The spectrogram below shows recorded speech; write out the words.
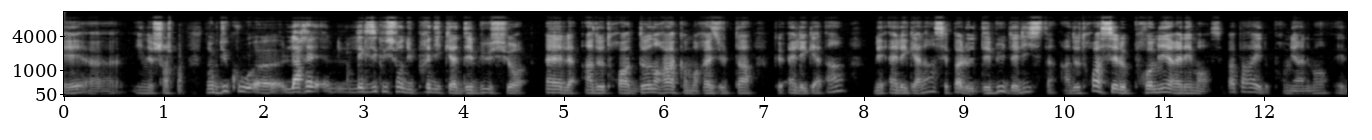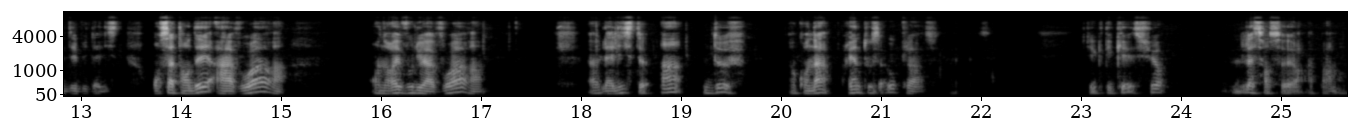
Et euh, il ne change pas. Donc du coup, euh, l'exécution du prédicat début sur L 1, 2, 3 donnera comme résultat que L égale 1, mais L égale 1, ce n'est pas le début de la liste 1, 2, 3, c'est le premier élément. Ce n'est pas pareil, le premier élément et le début de la liste. On s'attendait à avoir, on aurait voulu avoir la liste 1, 2. Donc on n'a rien de tout ça. Oups là, j'ai cliqué sur l'ascenseur apparemment.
